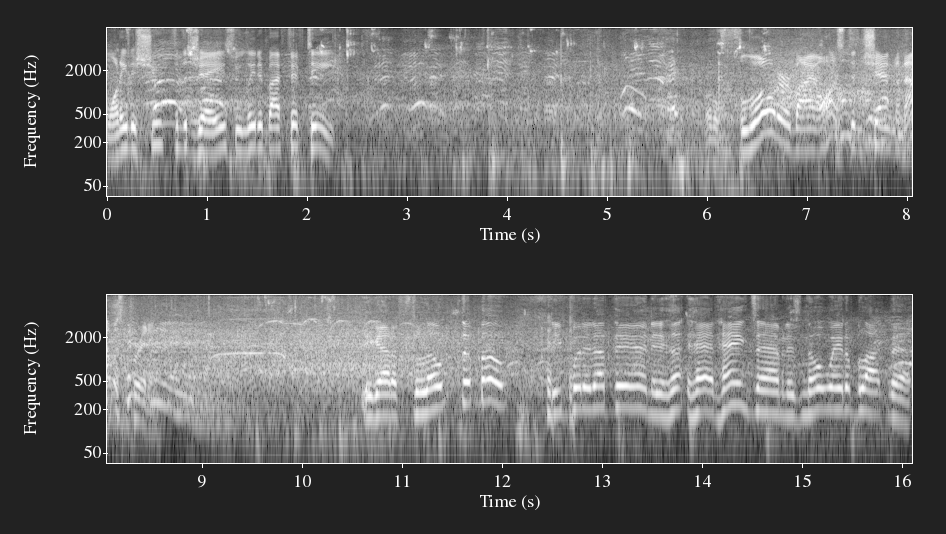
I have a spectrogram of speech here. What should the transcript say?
20 to shoot for the Jays, who lead it by 15. Little floater by Austin Chapman. That was pretty. You got to float the boat. He put it up there, and it had hang time, and there's no way to block that.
